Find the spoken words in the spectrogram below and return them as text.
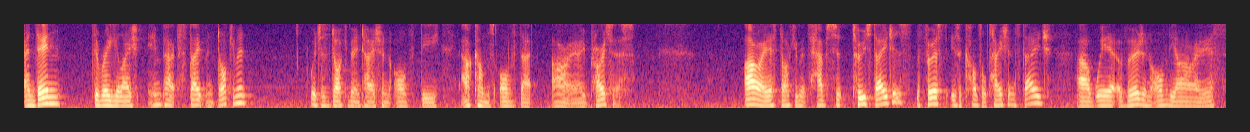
And then the regulation impact statement document, which is documentation of the outcomes of that RIA process. RIS documents have two stages. The first is a consultation stage, uh, where a version of the RIS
